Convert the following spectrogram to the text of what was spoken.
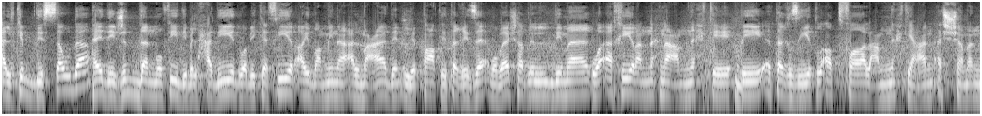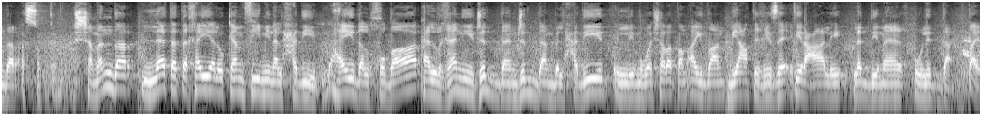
الكبدة السوداء. هذه جدا مفيدة بالحديد وبكثير أيضا من المعادن اللي بتعطي غذاء مباشر للدماغ. وأخيرا نحن عم نحكي بتغذية الأطفال عم نحكي عن الشمندر السكري. الشمندر لا تتخيلوا كم في من الحديد. هيدا الخضار الغني جدا جدا بالحديد اللي مباشرة أيضا بيعطي غذاء كثير عالي للدماغ وللدم. طيب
